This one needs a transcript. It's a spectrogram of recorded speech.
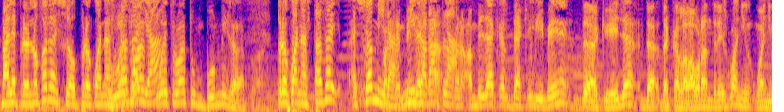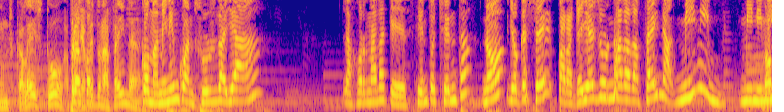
Vale, però no fas això, però quan Ho estàs trobat, allà... ho he trobat un punt miserable. Però quan estàs allà... Això, mira, ella- miserable. ah, bueno, amb ella que, de qui li ve de que ella, de, de que la Laura Andrés guanyi, guanyi uns calés, tu, perquè ha fet una feina. Com a mínim, quan surts d'allà, la jornada que és? 180? No? Jo què sé, per aquella jornada de feina, mínim, minimíssim, No,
